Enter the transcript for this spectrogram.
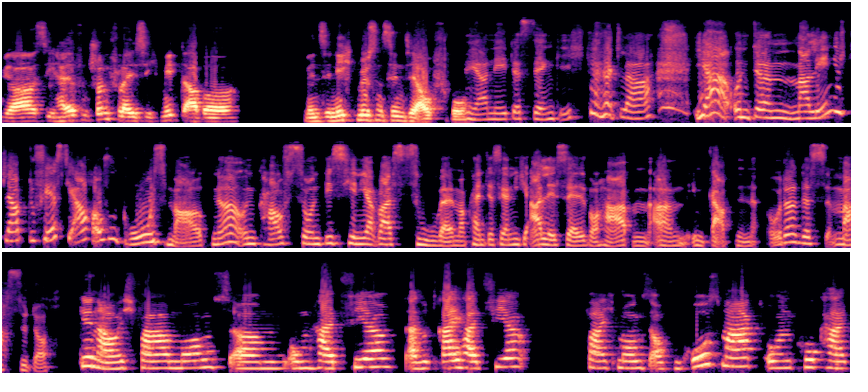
ja, sie helfen schon fleißig mit, aber wenn sie nicht müssen, sind sie auch froh. Ja, nee, das denke ich, klar. Ja, und ähm, Marlene, ich glaube, du fährst ja auch auf den Großmarkt ne, und kaufst so ein bisschen ja was zu, weil man kann das ja nicht alles selber haben ähm, im Garten, oder? Das machst du doch. Genau, ich fahre morgens ähm, um halb vier, also drei, halb vier, fahre ich morgens auf den Großmarkt und gucke halt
